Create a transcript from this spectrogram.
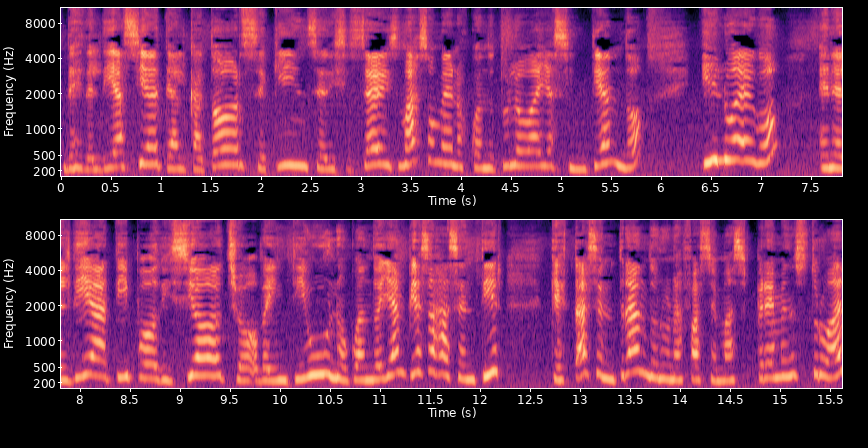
desde el día 7 al 14, 15, 16, más o menos cuando tú lo vayas sintiendo, y luego en el día tipo 18 o 21, cuando ya empiezas a sentir que estás entrando en una fase más premenstrual,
